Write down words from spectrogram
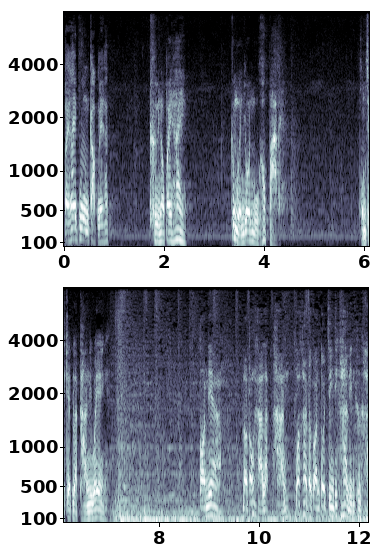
ไปให้ผู้กำกับไหมครับ คืนเอาไปให้ ก็เหมือนโยนหมูเข้าปาก ผมจะเก็บหลักฐานนี้ไว้เอง ตอนเนี้ยเราต้องหาหลักฐานว่าฆาตกรตัวจริงที่ฆ่าหลินคือใคร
